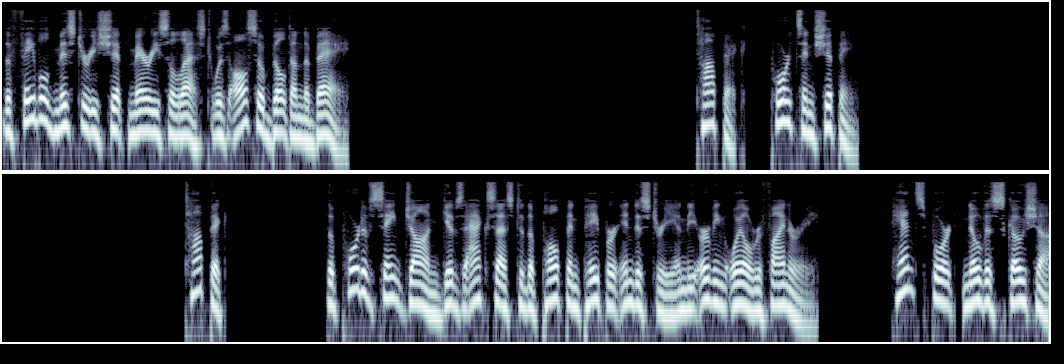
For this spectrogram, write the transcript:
The fabled mystery ship Mary Celeste was also built on the bay. Ports and shipping the Port of St. John gives access to the pulp and paper industry and the Irving Oil Refinery. Hantsport, Nova Scotia,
